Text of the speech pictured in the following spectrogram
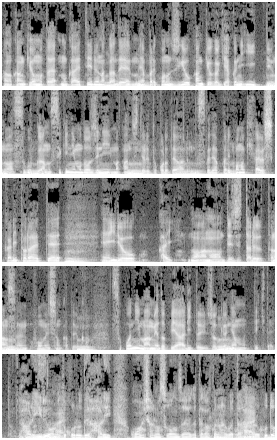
あの環境を迎えている中で、うん、やっぱりこの事業環境が逆にいいっていうのは、すごくあの責任も同時にまあ感じているところではあるんですけど、やっぱりこの機会をしっかり捉えて、えー、医療界のあのデジタルトランスフォーメーション化というか、うん、そこにまあメドピアありという状況には持っていきたいと、うん、やはり医療のところで、やはり御社の存在が高くなればなるほど、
